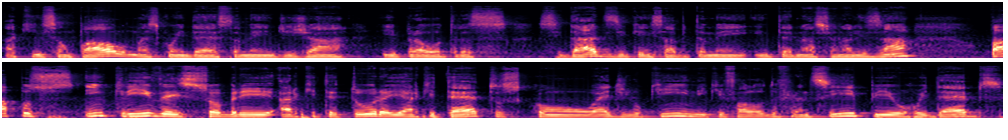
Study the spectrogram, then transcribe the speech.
aqui em São Paulo, mas com ideias também de já ir para outras cidades e quem sabe também internacionalizar. Papos incríveis sobre arquitetura e arquitetos com o Ed Lucchini, que falou do Francipe, o Rui Debs,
